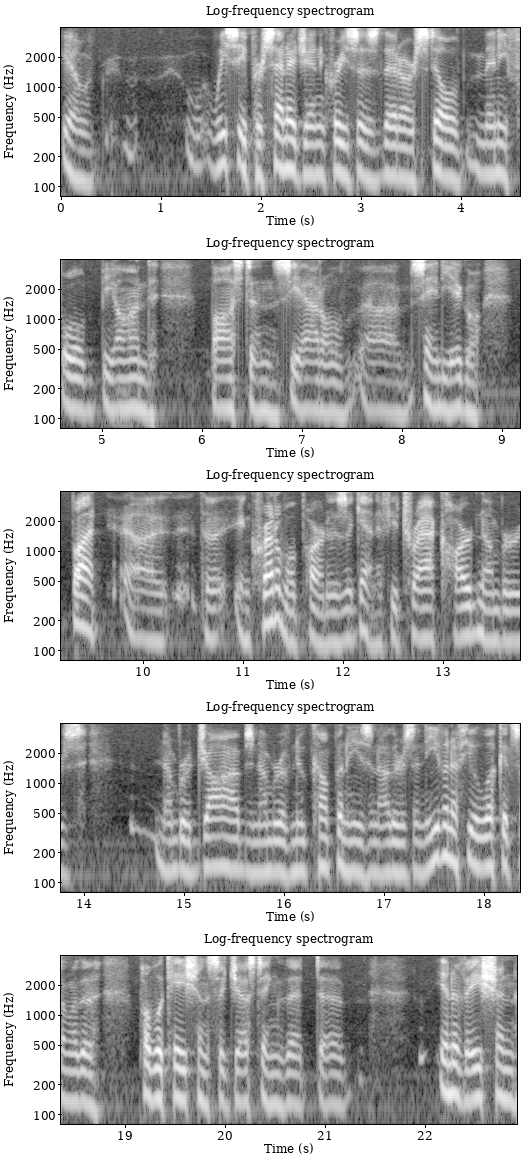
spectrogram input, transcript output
you know, we see percentage increases that are still manyfold beyond Boston, Seattle, uh, San Diego. But uh, the incredible part is again, if you track hard numbers number of jobs, number of new companies, and others. And even if you look at some of the publications suggesting that uh, innovation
